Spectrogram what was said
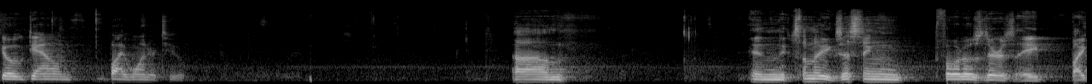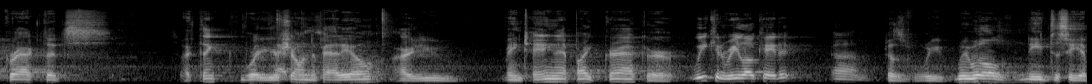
go down by one or two. Um, In some of the existing photos, there's a bike rack that's I think where you're showing the patio, are you maintaining that bike rack or, We can relocate it. Um, because we, we will need to see a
